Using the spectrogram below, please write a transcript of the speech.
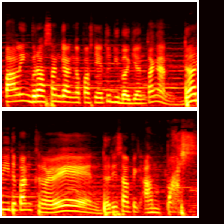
Paling berasa nggak ngepasnya itu di bagian tangan. Dari depan keren, dari samping ampas.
